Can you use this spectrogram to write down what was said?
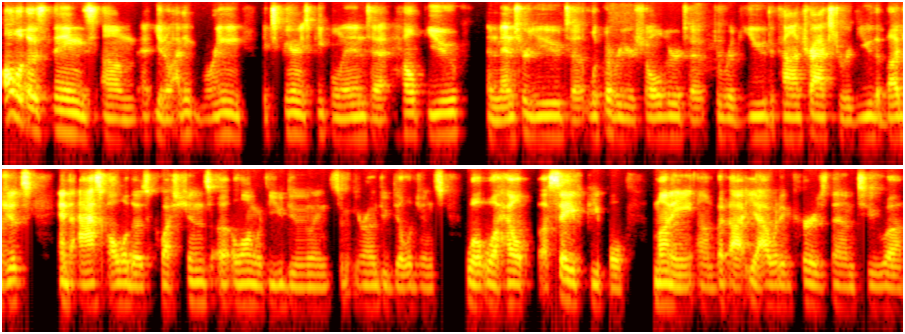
all of those things, um, you know, I think bringing experienced people in to help you and mentor you, to look over your shoulder, to, to review the contracts, to review the budgets, and to ask all of those questions uh, along with you doing some of your own due diligence will, will help uh, save people money. Um, but uh, yeah, I would encourage them to, uh,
